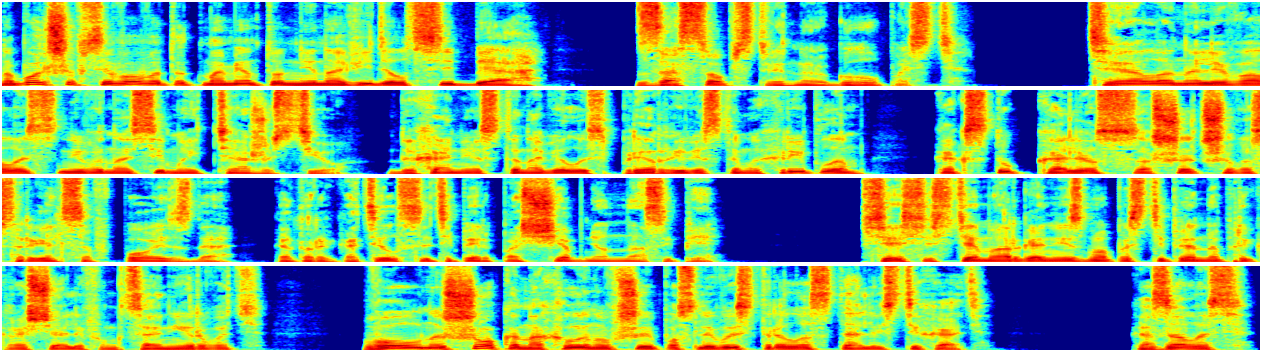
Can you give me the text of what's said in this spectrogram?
но больше всего в этот момент он ненавидел себя за собственную глупость. Тело наливалось невыносимой тяжестью, дыхание становилось прерывистым и хриплым, как стук колес сошедшего с рельсов поезда — который катился теперь по щебню насыпи. Все системы организма постепенно прекращали функционировать, волны шока, нахлынувшие после выстрела, стали стихать. Казалось,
